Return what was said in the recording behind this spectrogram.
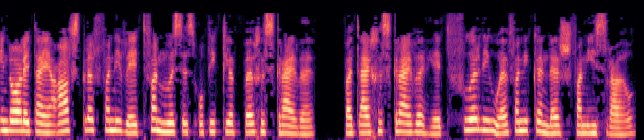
En daar het hy een afskrif van die wet van Mooses op die klippe geskrywe, wat hij geskrywe het voor die hoofd van die kinders van Israël,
